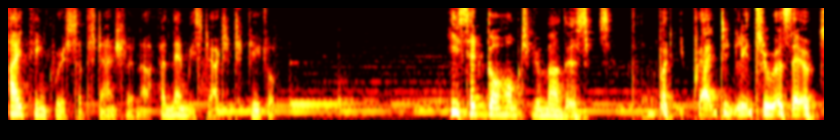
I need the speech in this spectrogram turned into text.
I think we're substantial enough. And then we started to giggle. He said, Go home to your mother's. But he practically threw us out.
